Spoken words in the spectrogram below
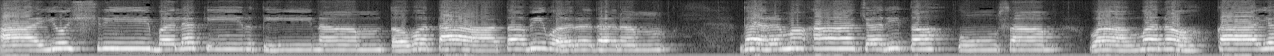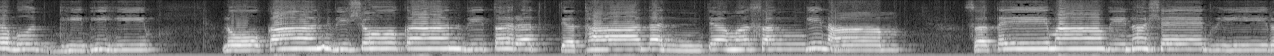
आयुश्रीबलकीर्तीनां तव तातविवर्धनम्। धर्म आचरितः पुंसाम् वाङ्मनः कायबुद्धिभिः। लोकान् विशोकान् वितरत्यथानन्त्यमसङ्गिनाम्। स ते मा विनशेद्वीर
